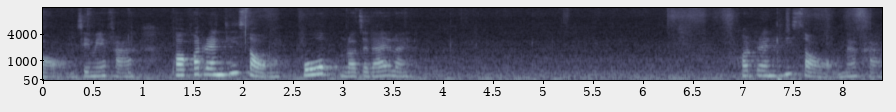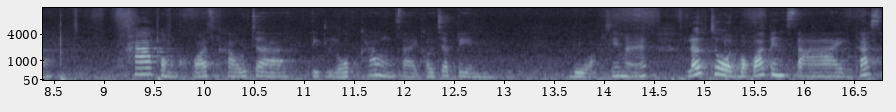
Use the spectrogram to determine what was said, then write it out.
2 ใช่ไหมคะ พอคอร์ดแรนที่ 2 ปุ๊บ เราจะได้อะไรคอร์ดแรนที่ 2 นะคะ ค่าของคอสเขาจะติดลบ ค่าของไซน์เขาจะเป็นบวกใช่ไหมแล้วโจทย์บอกว่าเป็นไซน์ถ้าไซ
